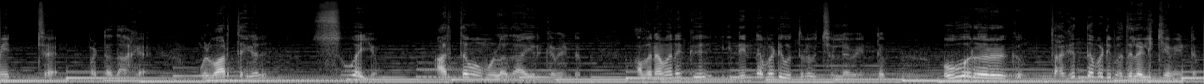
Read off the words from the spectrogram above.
மேற்றப்பட்டதாக உங்கள் வார்த்தைகள் சுவையும் அர்த்தமும் உள்ளதாக இருக்க வேண்டும். அவன் அவனுக்கு நின்னபடி உத்தரவு சொல்ல வேண்டும். ஒவ்வொருவருக்கும் தகுந்தபடி பதிலளிக்க வேண்டும்.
